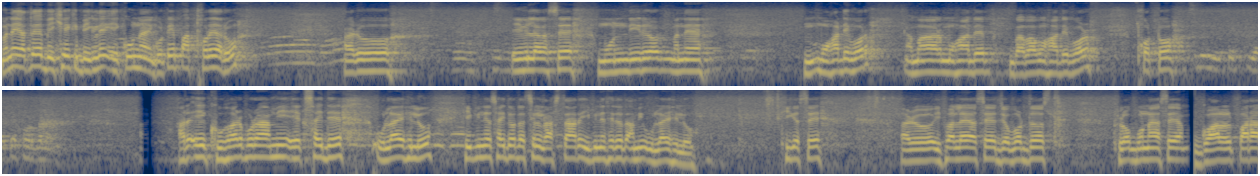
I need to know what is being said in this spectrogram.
মানে ইয়াতে বিশেষ বেলেগ একো নাই গোটেই পাথৰে আৰু। আৰু এইবিলাক আছে মন্দিৰৰ মানে মহাদেৱৰ আমাৰ মহাদেৱ বাবা মহাদেৱৰ ফটো। আৰু এই গুহাৰ পৰা আমি এক চাইডে ওলাই আহিলোঁ। সিপিনে ছাইডত আছিল ৰাস্তা আৰু ইপিনে ছাইডত আমি ওলাই আহিলোঁ। ঠিক আছে? আৰু ইফালে আছে জবৰদস্ত ভ্লগ বনাই আছে গোৱালপাৰা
